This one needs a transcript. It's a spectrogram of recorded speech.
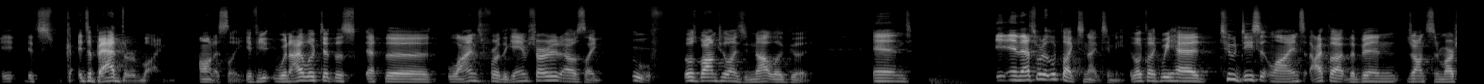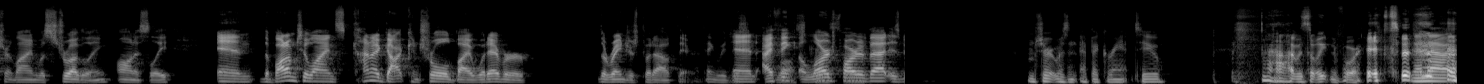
it, it's it's a bad third line, honestly. If you when I looked at this at the lines before the game started, I was like, oof, those bottom two lines do not look good. And and that's what it looked like tonight to me. It looked like we had two decent lines. I thought the Benn Johnston Marchment line was struggling, honestly. And the bottom two lines kind of got controlled by whatever the Rangers put out there. I think we and I think a large part of that is I'm sure it was an epic rant too. I was waiting for it. and uh,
